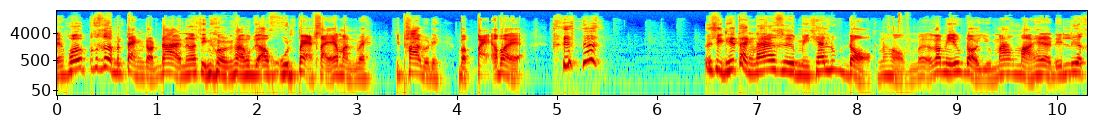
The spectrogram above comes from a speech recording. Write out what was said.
นะเพราะถ้าเกิดมันแต่งดอทได้เนอะสิ่งที่ผมทำก็คือเอาคูณแปดใส่ให้มันไปคิดภาพดูดิแบบแปะไปอะแต่สิ่งที่แต่งได้ก็คือมีแค่ลูกดอกนะผมก็มีลูกดอกอยู่มากมายให้เราได้เลือก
